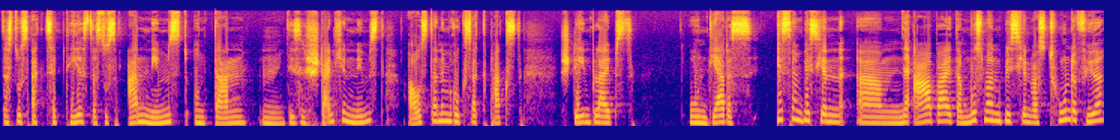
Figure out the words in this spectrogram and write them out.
dass du es akzeptierst, dass du es annimmst und dann mh, hm, dieses Steinchen nimmst, aus deinem Rucksack packst, stehen bleibst. Und ja, das ist ein bisschen ähm, eine Arbeit, da muss man ein bisschen was tun dafür,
